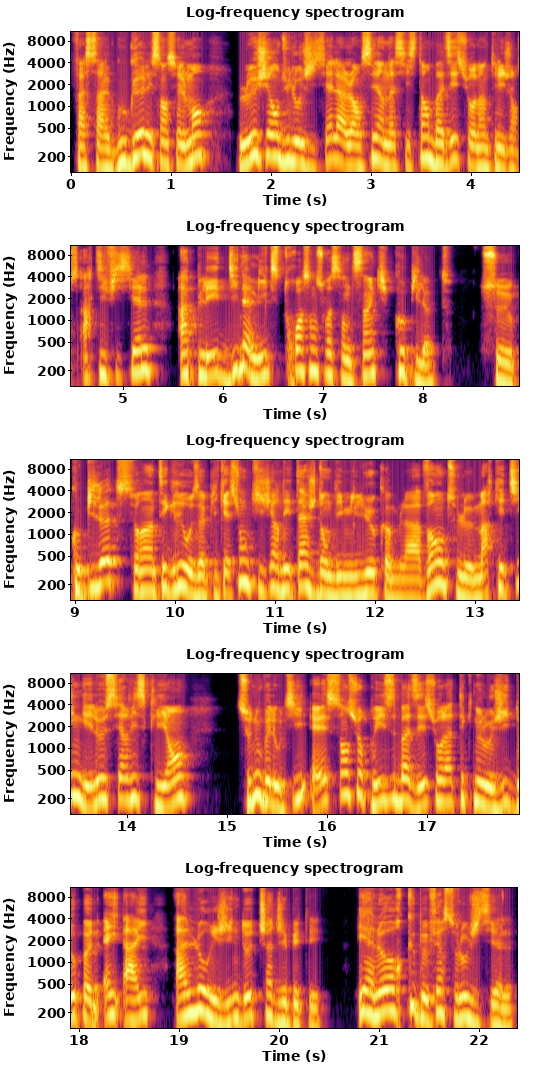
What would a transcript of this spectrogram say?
face à Google essentiellement, le géant du logiciel a lancé un assistant basé sur l'intelligence artificielle appelé Dynamics 365 Copilot. Ce copilote sera intégré aux applications qui gèrent des tâches dans des milieux comme la vente, le marketing et le service client. Ce nouvel outil est sans surprise basé sur la technologie d'OpenAI à l'origine de ChatGPT. Et alors, que peut faire ce logiciel?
